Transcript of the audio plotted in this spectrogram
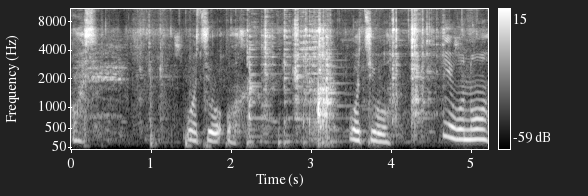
Ось. Оці о. Оці о. І воно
